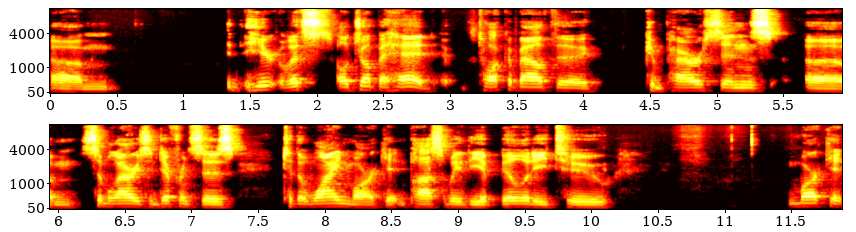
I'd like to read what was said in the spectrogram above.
Um, here, let's, I'll jump ahead, talk about the comparisons, um, similarities, and differences to the wine market and possibly the ability to market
